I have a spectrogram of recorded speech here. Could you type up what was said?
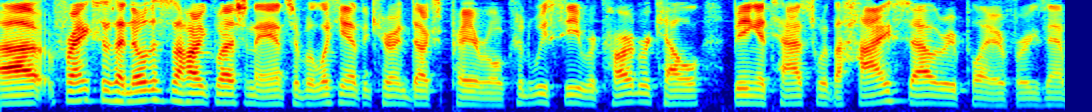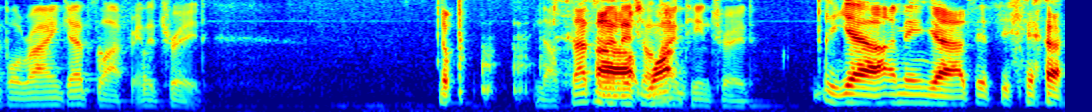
uh, Frank says, "I know this is a hard question to answer, but looking at the current Ducks payroll, could we see Rickard Rakell being attached with a high salary player, for example, Ryan Getzlaf, in a trade? Nope. No, that's an Uh, NHL what- 19 trade. Yeah, I mean, yeah, if, if you, yeah,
